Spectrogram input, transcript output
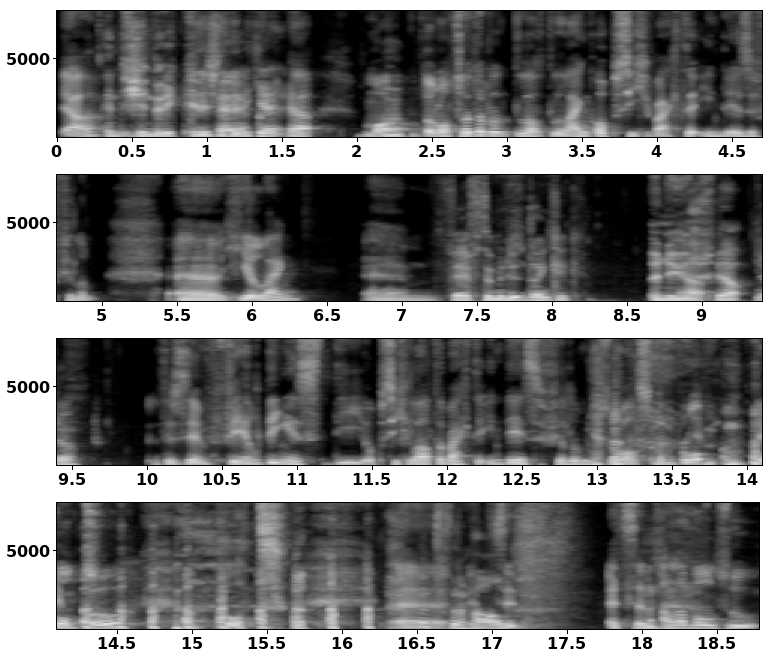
Ja. In de generiek. In de generiek, Ja, hè? ja. Ja. Maar Donald Sutherland laat lang op zich wachten in deze film. Eh, heel lang. Ehm 15 minuten, denk ik. Een uur, ja. ja. Er zijn veel dingen die op zich laten wachten in deze film, zoals een, plot, een tempo, een plot. Eh, Het verhaal. Het zijn, het zijn allemaal zo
